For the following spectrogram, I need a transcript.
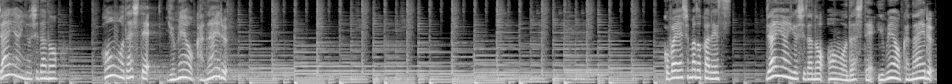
ジャイアン吉田の本を出して夢を叶える。小林まどかです。ジャイアン吉田の本を出して夢を叶える。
